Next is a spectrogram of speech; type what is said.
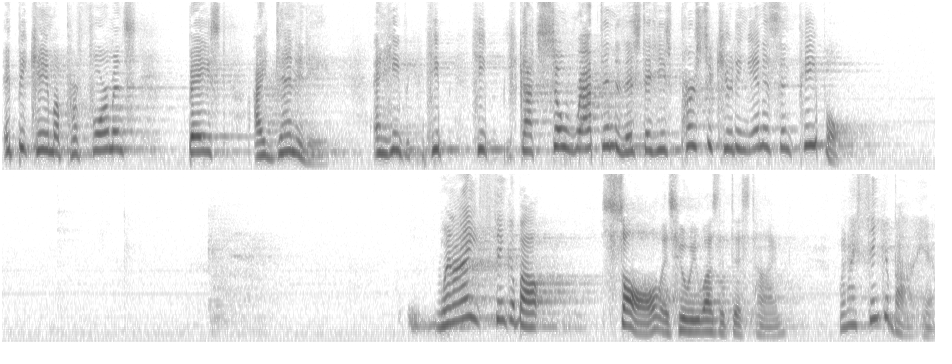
It became a performance based identity. And he, he, he got so wrapped into this that he's persecuting innocent people. When I think about Saul is who he was at this time, when I think about him,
